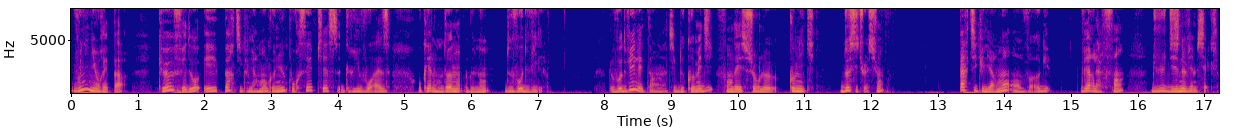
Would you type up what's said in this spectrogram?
Vous n'ignorez pas que Fédo est particulièrement connu pour ses pièces grivoises auxquelles on donne le nom de vaudeville. Le vaudeville est un type de comédie fondé sur le comique de situation, particulièrement en vogue vers la fin du 19e siècle.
